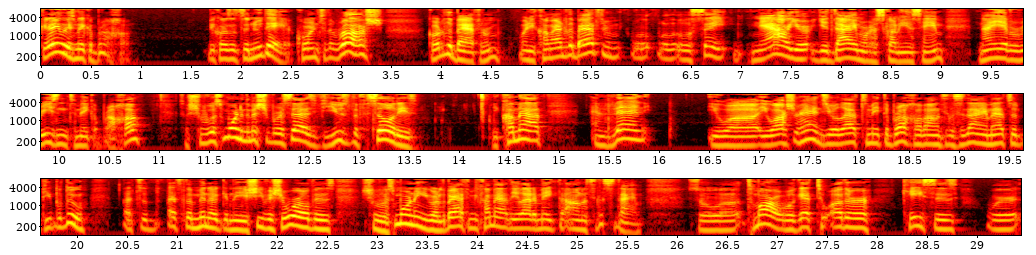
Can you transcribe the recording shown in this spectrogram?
you anyways make a bracha because it's a new day. According to the Rosh, go to the bathroom. When you come out of the bathroom, we'll, we'll, we'll say, now you're Yadayim or is same. Now you have a reason to make a bracha. So Shavuos morning, the Mishnah says, if you use the facilities, you come out, and then you uh, you wash your hands, you're allowed to make the bracha of Alantil Sedayim. That's what people do. That's a, that's the minhag in the yeshivish world is Shavuos morning, you go to the bathroom, you come out, you're allowed to make the Alantil Sedayim. So uh, tomorrow we'll get to other cases where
